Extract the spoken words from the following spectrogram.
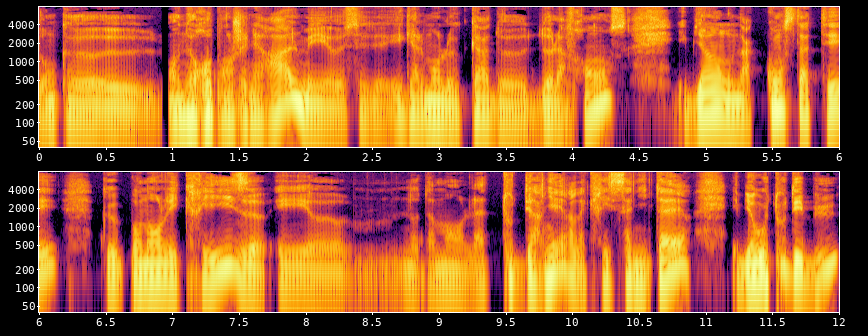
donc euh, en Europe en général, mais euh, c'est également le cas de, de, la France. Eh bien, on a constaté que pendant les crises et euh, notamment la toute dernière, la crise sanitaire, eh bien au tout début,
